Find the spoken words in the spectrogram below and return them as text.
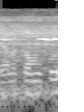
Welcome to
